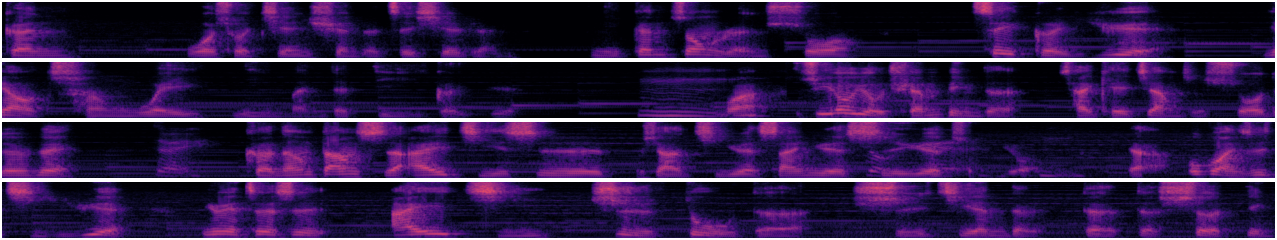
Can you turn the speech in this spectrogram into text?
跟我所拣选的这些人，你跟众人说，这个月要成为你们的第一个月。”嗯，哇，只有有权柄的才可以这样子说，对。不对？对，可能当时埃及是不晓得几月，三月、四月左右，呀，不管是几月，因为这是埃及制度的时间的的的设定。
